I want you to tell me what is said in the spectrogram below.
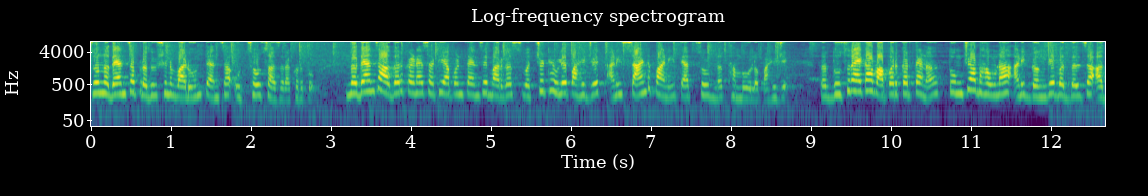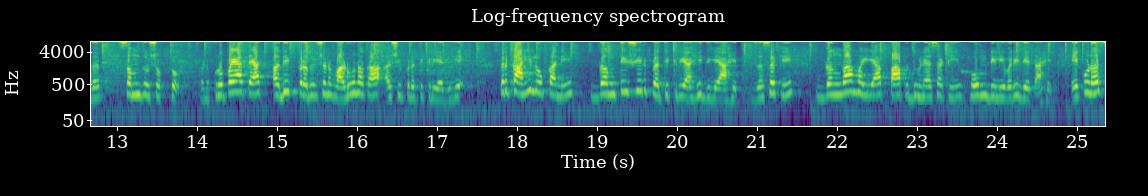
जो नद्यांचं प्रदूषण वाढवून त्यांचा उत्सव साजरा करतो. नद्यांचा आदर करण्यासाठी आपण त्यांचे मार्ग स्वच्छ ठेवले पाहिजेत आणि सांडपाणी त्यात सोडणं थांबवलं पाहिजे. तर दुसऱ्या एका वापरकर्त्यानं तुमच्या भावना आणि गंगेबद्दलचा आदर समजू शकतो. पण कृपया त्यात अधिक प्रदूषण वाढू नका अशी प्रतिक्रिया दिली आहे. तर काही लोकांनी गमतीशीर प्रतिक्रियाही दिल्या आहेत. जसं की गंगा मैया पाप धुण्यासाठी होम डिलिव्हरी देत आहेत. एकूणच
